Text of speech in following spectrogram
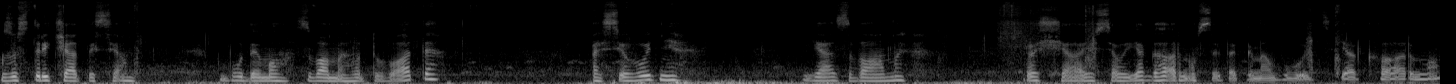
зустрічатися. будемо з вами готувати. А сьогодні я з вами прощаюся. Ой, як гарно все таки на вулиці, як гарно.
